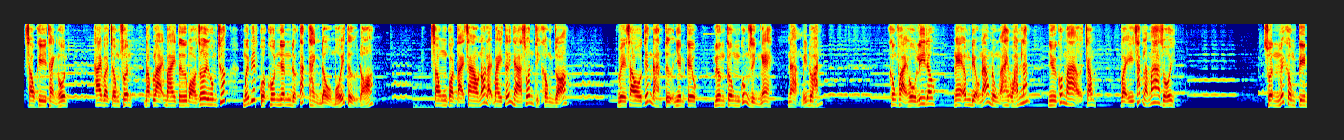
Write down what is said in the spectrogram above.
Sau khi thành hôn, Hai vợ chồng Xuân đọc lại bài từ bỏ rơi hôm trước Mới biết cuộc hôn nhân được tắc thành đầu mối từ đó. Xong còn tại sao nó lại bay tới nhà Xuân thì không rõ. Về sau tiếng đàn tự nhiên kêu Lương công cũng dình nghe, Nàng mới đoán. Không phải hồ ly đâu, Nghe âm điệu não nùng ai oán lắm, Như có ma ở trong, Vậy chắc là ma rồi. Xuân mới không tin.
